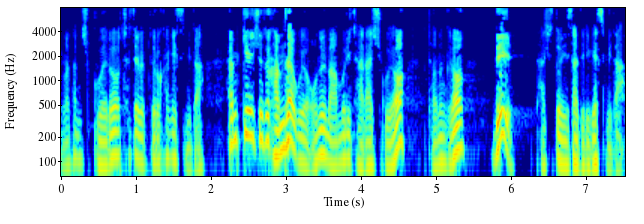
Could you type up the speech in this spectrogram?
어, 39회로 찾아뵙도록 하겠습니다. 함께 해주셔서 감사하고요. 오늘 마무리 잘 하시고요. 저는 그럼 내일 다시 또 인사드리겠습니다.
